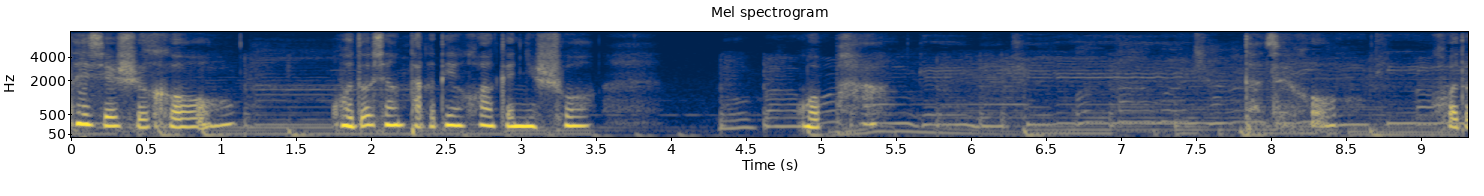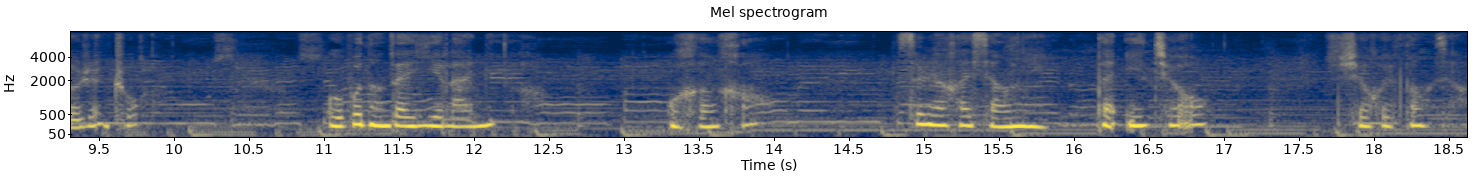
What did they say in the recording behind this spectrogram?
那些时候，我都想打个电话跟你说，我怕。最后，我都忍住了。我不能再依赖你了。我很好，虽然还想你，但依旧学会放下了。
